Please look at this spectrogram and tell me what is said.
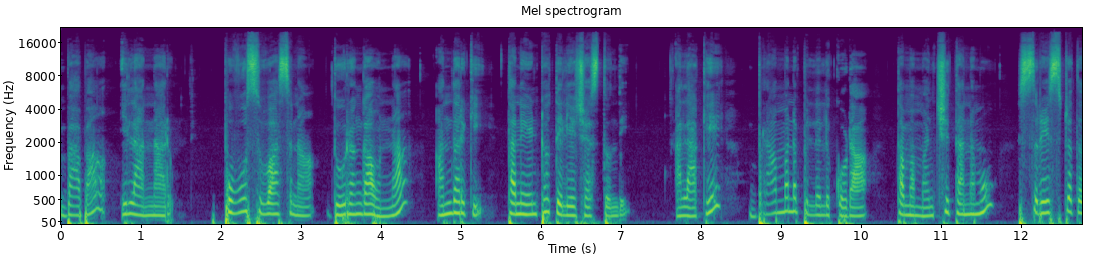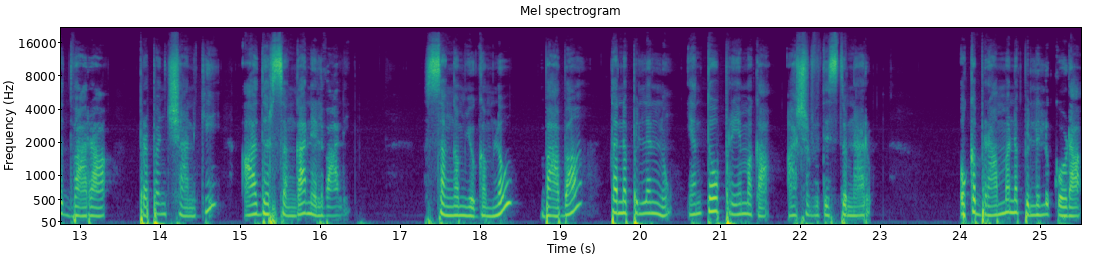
బాబా ఇలా అన్నారు పువ్వు సువాసన దూరంగా ఉన్నా అందరికీ తనేంటో తెలియచేస్తుంది. అలాగే బ్రాహ్మణ పిల్లలు కూడా తమ మంచితనము శ్రేష్టత ద్వారా ప్రపంచానికి ఆదర్శంగా నిలవాలి. సంగం యుగంలో బాబా తన పిల్లలను ఎంతో ప్రేమగా ఆశీర్వదిస్తున్నారు. ఒక బ్రాహ్మణ పిల్లలు కూడా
